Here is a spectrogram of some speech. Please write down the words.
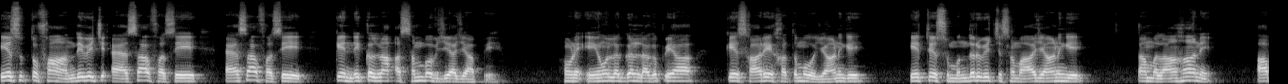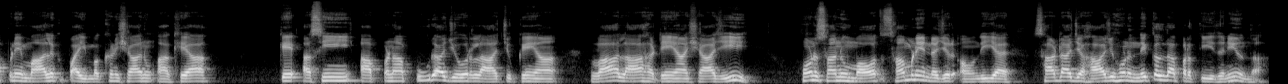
ਇਸ ਤੂਫਾਨ ਦੇ ਵਿੱਚ ਐਸਾ ਫਸੇ ਐਸਾ ਫਸੇ ਕਿ ਨਿਕਲਣਾ ਅਸੰਭਵ ਜਿਹਾ ਜਾਪੇ। ਹੁਣ ਇਉਂ ਲੱਗਣ ਲੱਗ ਪਿਆ ਕਿ ਸਾਰੇ ਖਤਮ ਹੋ ਜਾਣਗੇ, ਇੱਥੇ ਸਮੁੰਦਰ ਵਿੱਚ ਸਮਾ ਜਾਣਗੇ। ਤਾਂ ਮਲਾਹਾਂ ਨੇ ਆਪਣੇ ਮਾਲਕ ਭਾਈ ਮੱਖਣ ਸ਼ਾਹ ਨੂੰ ਆਖਿਆ ਕਿ ਅਸੀਂ ਆਪਣਾ ਪੂਰਾ ਜ਼ੋਰ ਲਾ ਚੁੱਕੇ ਹਾਂ ਵਾਹ ਲਾ ਹਟੇ ਹਾਂ ਸ਼ਾਹ ਜੀ। ਹੁਣ ਸਾਨੂੰ ਮੌਤ ਸਾਹਮਣੇ ਨਜ਼ਰ ਆਉਂਦੀ ਹੈ। ਸਾਡਾ ਜਹਾਜ਼ ਹੁਣ ਨਿਕਲਦਾ ਪ੍ਰਤੀਤ ਨਹੀਂ ਹੁੰਦਾ।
